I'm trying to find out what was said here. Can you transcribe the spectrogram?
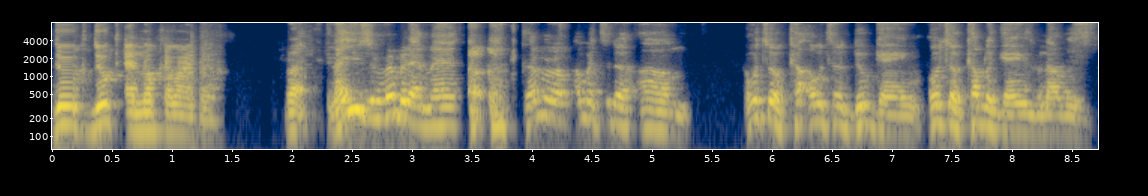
Duke Duke and North Carolina. Right. And I used to remember that, man. I remember I went to the um I went to a I went to a Duke game. I went to a couple of games when I was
